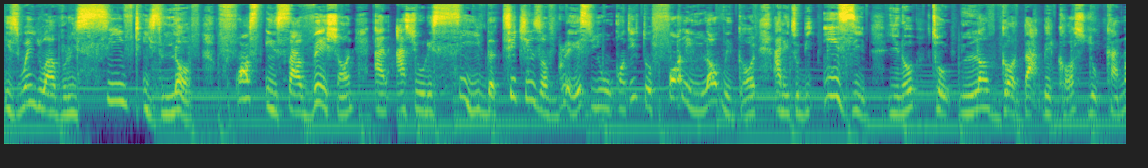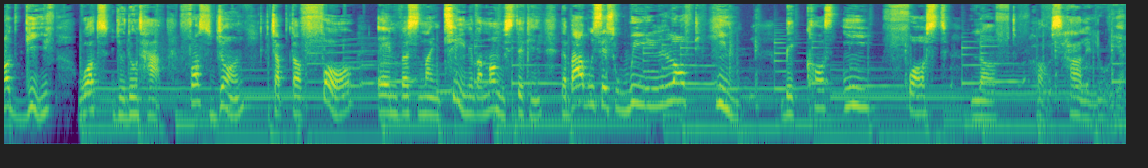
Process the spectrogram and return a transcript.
is when you have received his love first in salvation and as you receive the teachings of grace you will continue to fall in love with god and it will be easy you know to love god back because you cannot give what you don't have. First john chapter 4 in verse 19, if I'm not mistaken, the Bible says, We loved him because he first loved us. Hallelujah.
